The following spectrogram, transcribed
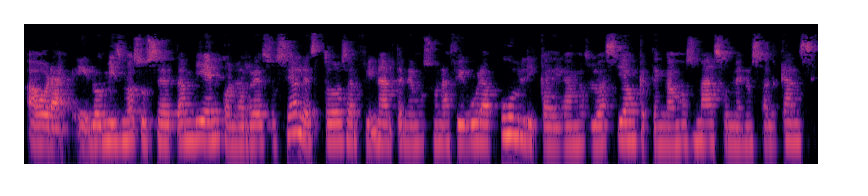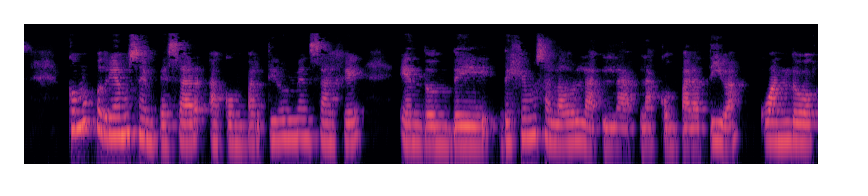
Ahora, eh, lo mismo sucede también con las redes sociales. Todos al final tenemos una figura pública, digámoslo así, aunque tengamos más o menos alcance. ¿Cómo podríamos empezar a compartir un mensaje en donde dejemos al lado la, la comparativa cuando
